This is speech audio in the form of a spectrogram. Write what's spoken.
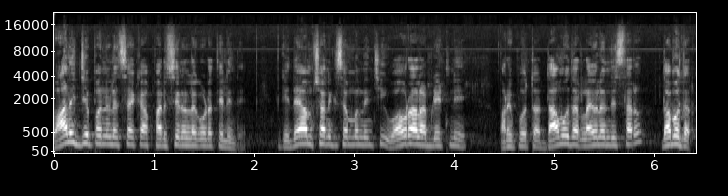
వాణిజ్య పన్నుల శాఖ పరిశీలనలో కూడా తేలింది. ఇక ఇదే అంశానికి సంబంధించి ఓవరాల్ అప్డేట్ని మరిపోతా దామోదర్ లైవ్లో అందిస్తారు. దామోదర్.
